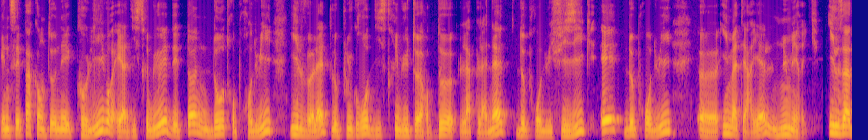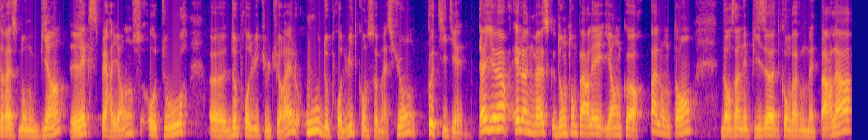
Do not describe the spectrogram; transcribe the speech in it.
et ne s'est pas cantonné qu'au livre et à distribuer des tonnes d'autres produits. Ils veulent être le plus gros distributeur de la planète, de produits physiques et de produits euh, immatériels numériques. Ils adressent donc bien l'expérience autour euh, de produits culturels ou de produits de consommation quotidienne. D'ailleurs, Elon Musk, dont on parlait il y a encore pas longtemps, dans un épisode qu'on va vous mettre par là,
